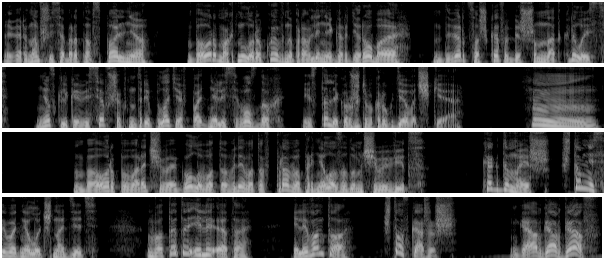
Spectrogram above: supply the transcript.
Вернувшись обратно в спальню, Баор махнула рукой в направлении гардероба, дверца шкафа бесшумно открылась, несколько висевших внутри платьев поднялись в воздух и стали кружить вокруг девочки. Хм, Баор, поворачивая голову то влево, то вправо, приняла задумчивый вид. «Как думаешь, что мне сегодня лучше надеть? Вот это или это? Или вон то? Что скажешь?» «Гав-гав-гав!»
